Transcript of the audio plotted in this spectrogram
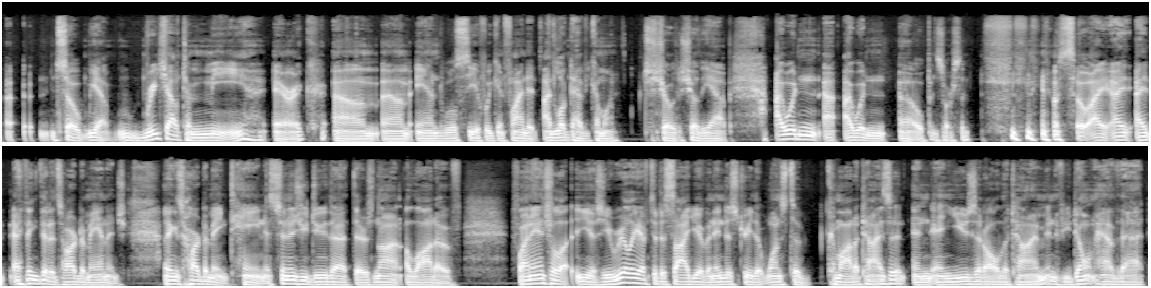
so yeah, reach out to me, Eric, um, um, and we'll see if we can find it. I'd love to have you come on to show show the app. I wouldn't. I wouldn't uh, open source it. you know, so I, I I think that it's hard to manage. I think it's hard to maintain. As soon as you do that, there's not a lot of financial. You, know, so you really have to decide you have an industry that wants to commoditize it and and use it all the time. And if you don't have that,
